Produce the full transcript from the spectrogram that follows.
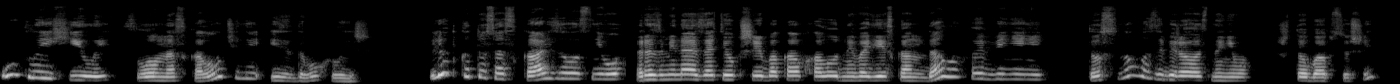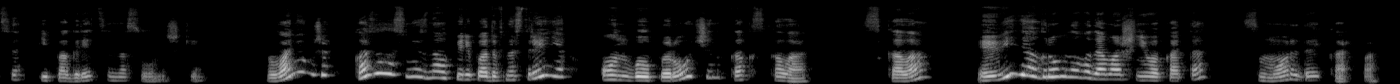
утлый и хилый, словно сколоченный из двух лыж. Людка то соскальзывала с него, разминая затекшие бока в холодной воде скандалов и обвинений, то снова забиралась на него, чтобы обсушиться и погреться на солнышке. Ванюк же, казалось, не знал перепадов настроения, он был прочен, как скала. Скала в виде огромного домашнего кота с мордой карпа.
